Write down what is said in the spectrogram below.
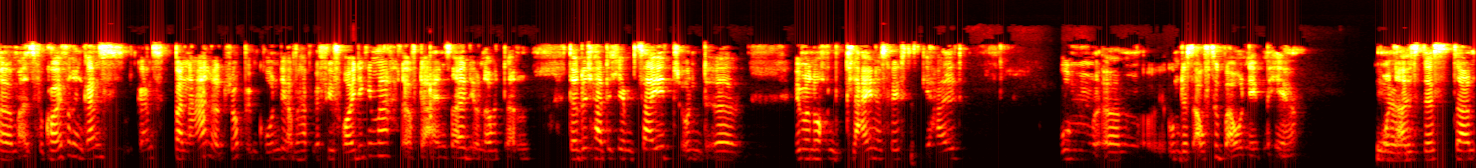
ähm, als Verkäuferin. Ganz, ganz banaler Job im Grunde, aber hat mir viel Freude gemacht auf der einen Seite und auch dann, dadurch hatte ich eben Zeit und äh, immer noch ein kleines, festes Gehalt, um, ähm, um das aufzubauen nebenher. Ja. Und als das dann,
